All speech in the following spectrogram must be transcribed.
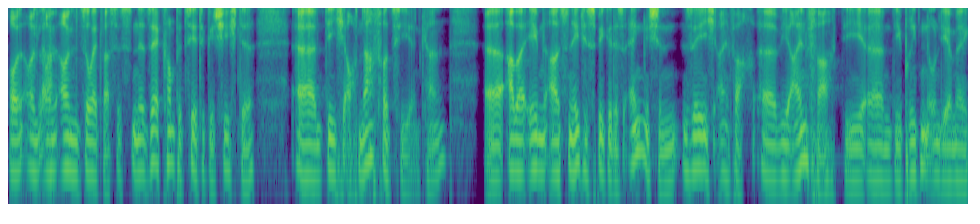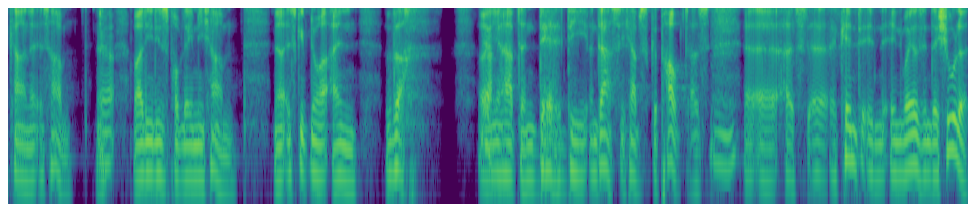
und, und, und, und, so etwas. Es ist eine sehr komplizierte Geschichte, äh, die ich auch nachvollziehen kann. Äh, aber eben als Native Speaker des Englischen sehe ich einfach, äh, wie einfach die, äh, die Briten und die Amerikaner es haben. Ne? Ja. Weil die dieses Problem nicht haben. Ne? Es gibt nur ein The und ja. ihr habt dann der, die und das. Ich habe es gepaukt als mhm. äh, als äh, Kind in, in Wales in der Schule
